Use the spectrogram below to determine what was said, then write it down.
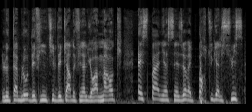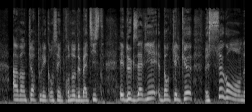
le tableau définitif des quarts de finale. Il y aura Maroc, Espagne à 16h et Portugal, Suisse à 20h. Tous les conseils pronos de Baptiste et de Xavier dans quelques secondes.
